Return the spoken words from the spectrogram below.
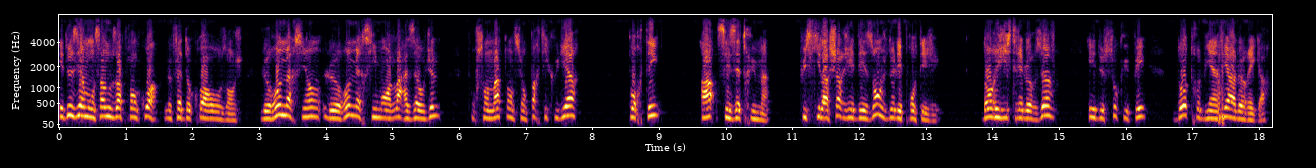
Et deuxièmement, ça nous apprend quoi? Le fait de croire aux anges. Le remerciement, le remerciement Allah pour son attention particulière portée à ces êtres humains, puisqu'il a chargé des anges de les protéger, d'enregistrer leurs œuvres et de s'occuper d'autres bienfaits à leur égard.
